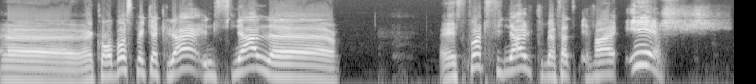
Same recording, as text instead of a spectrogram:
Euh, un combat spectaculaire, une finale, euh, un spot final qui m'a fait faire ish!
